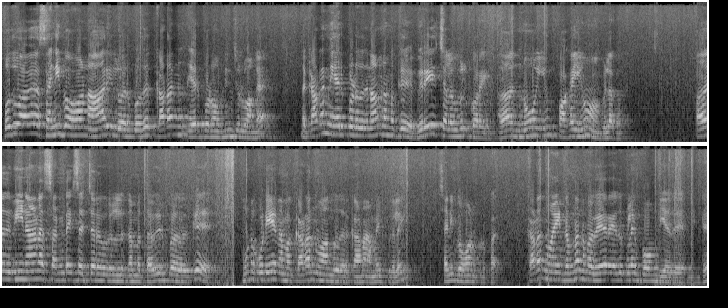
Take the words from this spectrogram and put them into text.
பொதுவாக சனி பகவான் ஆறில் வரும்போது கடன் ஏற்படும் அப்படின்னு சொல்லுவாங்க. இந்த கடன் ஏற்படுவதனால நமக்கு விரைய செலவுகள் குறையும். அதாவது நோயும் பகையும் விலகும். அதாவது வீணான சண்டை சச்சரவுகள் நம்ம தவிர்ப்பதற்கு முன்னக்கூடியே நம்ம கடன் வாங்குவதற்கான அமைப்புகளை சனி பகவான் கொடுப்பார். கடன் வாங்கிட்டோம்னா நம்ம வேறு எதுக்குள்ளேயும் போக முடியாது அப்படின்ட்டு.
